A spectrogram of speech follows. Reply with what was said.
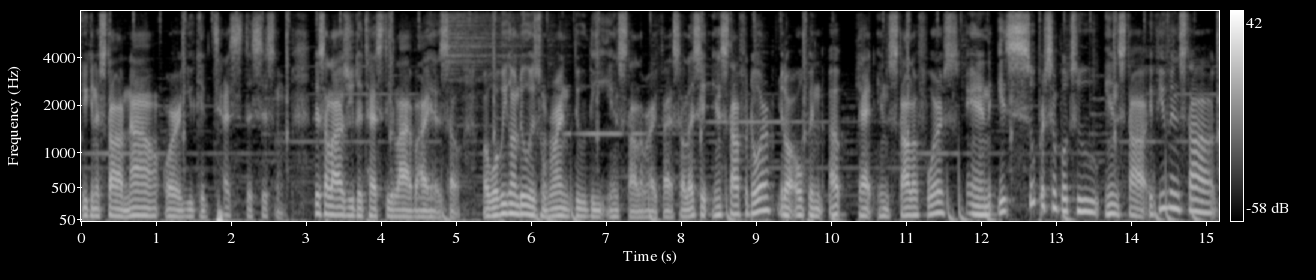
You can install now or you you can test the system. This allows you to test the live ISO. But what we're gonna do is run through the installer right fast. So let's hit install Fedora. It'll open up that installer for us. And it's super simple to install. If you've installed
